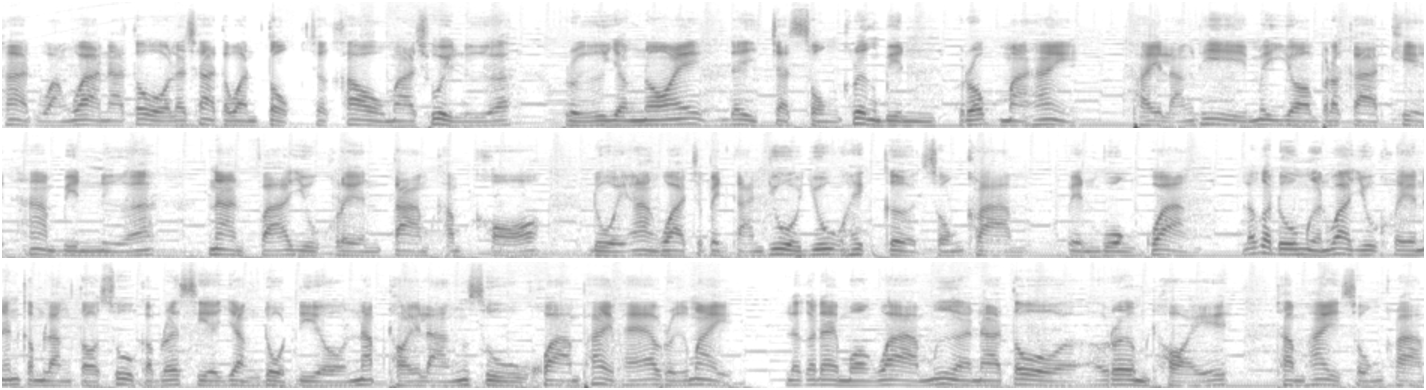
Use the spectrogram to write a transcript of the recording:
คาดหวังว่านาโตและชาติตะวันตกจะเข้ามาช่วยเหลือ หรืออย่างน้อยได้จัดส่งเครื่องบินรบมาให้ ภายหลังที่ไม่ยอมประกาศเขตห้ามบินเหนือ น่านฟ้ายูเครนตามคำขอ โดยอ้างว่าจะเป็นการยั่วยุให้เกิดสงคราม เป็นวงกว้าง แล้วก็ดูเหมือนว่ายูเครนนั้นกำลังต่อสู้กับรัสเซียอย่างโดดเดี่ยว นับถอยหลังสู่ความพ่ายแพ้หรือไม่ แล้วก็ได้มองว่าเมื่อนาโตเริ่มถอยทำให้สงคราม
